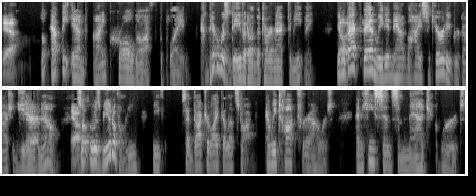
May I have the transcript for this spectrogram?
Yeah. So at the end, I crawled off the plane there was David on the tarmac to meet me. You know, oh, back then we didn't have the high security precautions we sure. have now. Yeah. So it was beautiful. He he said, Dr. Lycka, let's talk. And we talked for hours and he said some magic words.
